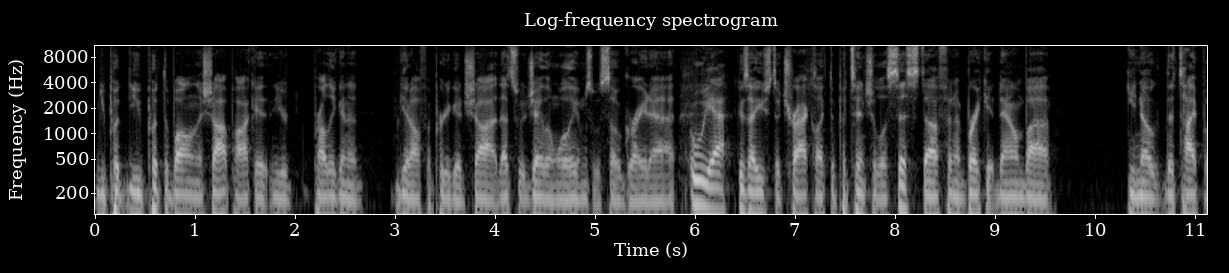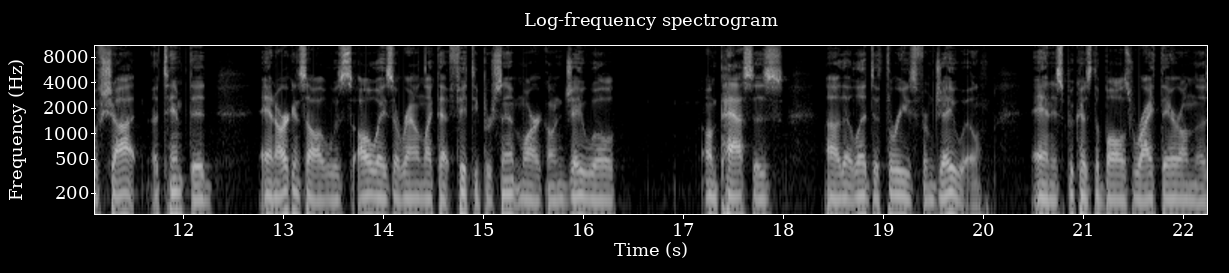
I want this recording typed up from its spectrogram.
you put you put the ball in the shot pocket, you're probably gonna get off a pretty good shot. That's what Jalen Williams was so great at Oh yeah. because I used to track like the potential assist stuff and I break it down by, you know, the type of shot attempted. And Arkansas was always around like that 50% mark on J Will on passes uh, that led to threes from J Will. And it's because the ball's right there on the,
